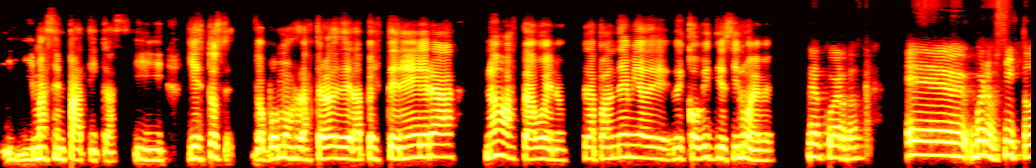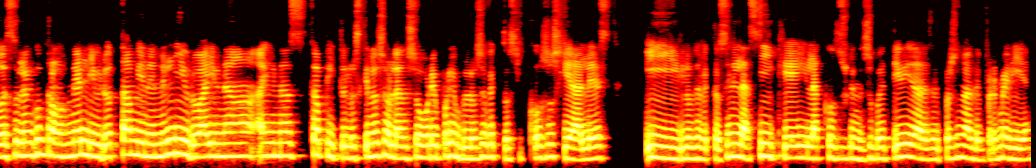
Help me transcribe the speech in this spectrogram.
y más empáticas. Y, y, esto lo podemos rastrear desde la peste negra, ¿no? Hasta, bueno, la pandemia de, de COVID-19. De acuerdo. Eh, bueno, sí, todo esto lo encontramos en el libro. También en el libro hay, una, hay unos capítulos que nos hablan sobre, por ejemplo, los efectos psicosociales y los efectos en la psique y la construcción de subjetividades del personal de enfermería,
